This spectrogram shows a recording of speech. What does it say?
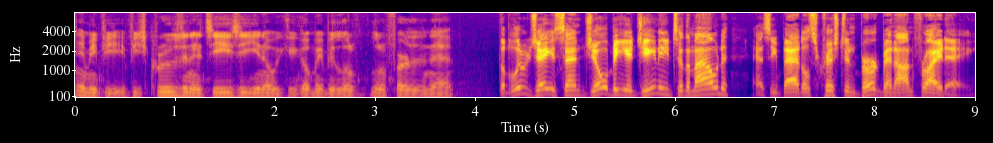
I mean, if he if he's cruising, it's easy. You know, we could go maybe a little little further than that. The Blue Jays sent Joe Biagini to the mound as he battles Christian Bergman on Friday.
